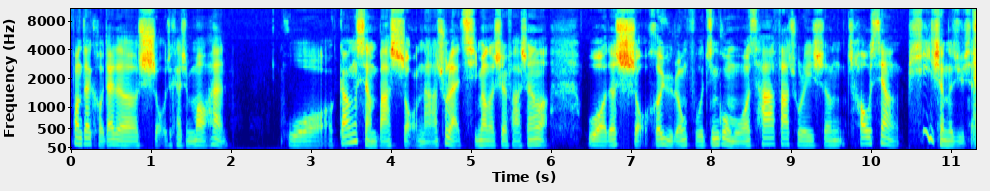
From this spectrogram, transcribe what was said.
放在口袋的手就开始冒汗。我刚想把手拿出来，奇妙的事发生了，我的手和羽绒服经过摩擦，发出了一声超像屁声的巨响。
